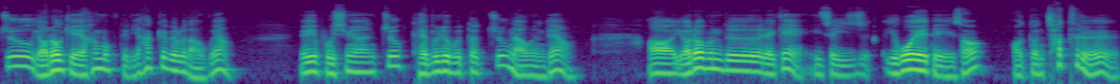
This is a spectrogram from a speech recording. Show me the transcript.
쭉 여러 개의 항목들이 학교별로 나오고요. 여기 보시면 쭉 대분류부터 쭉 나오는데요. 어, 여러분들에게 이제 이- 이거에 대해서 어떤 차트를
